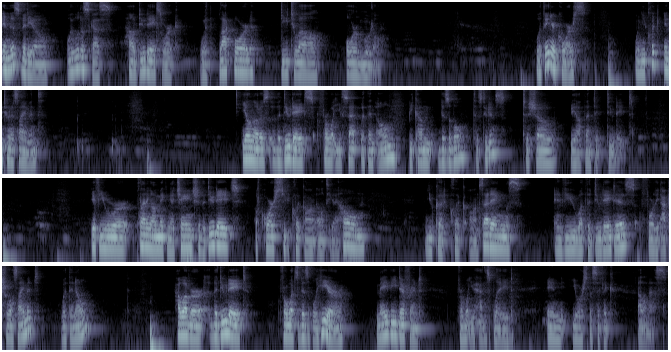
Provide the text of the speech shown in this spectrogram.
In this video, we will discuss how due dates work with Blackboard, D2L, or Moodle. Within your course, when you click into an assignment, you'll notice the due dates for what you've set within OHM become visible to students to show the authentic due date. If you were planning on making a change to the due date, of course, you could click on LTI Home. You could click on Settings and view what the due date is for the actual assignment within OHM. However, the due date for what's visible here may be different from what you have displayed in your specific LMS.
